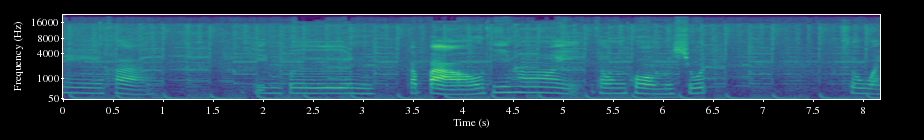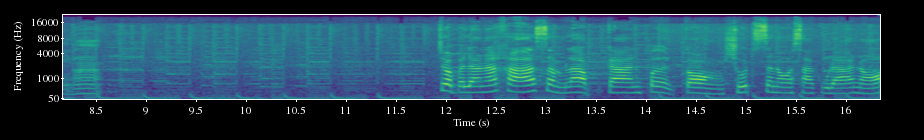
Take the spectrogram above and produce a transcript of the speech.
นี่ค่ะ กินปืน กระเป๋าที่ห้อยธงผมชุด สวยมาก จบไปแล้วนะคะสำหรับการเปิดกล่องชุด Snow Sakura เนาะ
